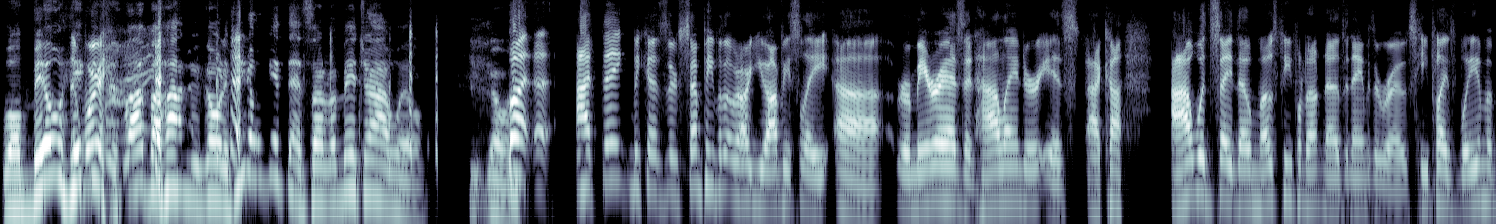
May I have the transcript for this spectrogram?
Well, Bill Hickey is right behind me going, if you don't get that son of a bitch, I will. Keep going. But uh, I think because there's some people that would argue, obviously, uh, Ramirez and Highlander is icon. I would say, though, most people don't know the name of the rose. He plays William of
